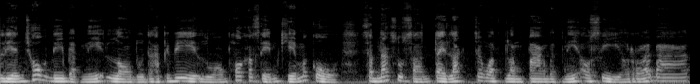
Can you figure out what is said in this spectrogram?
เหรียญโชคดีแบบนี้ลองดูนะครับพี่พี่หลวงพ่อเกษมเขมโกสำนักสุสานไตรลักษณ์จังหวัดลำปางแบบนี้เอา 400 บาท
